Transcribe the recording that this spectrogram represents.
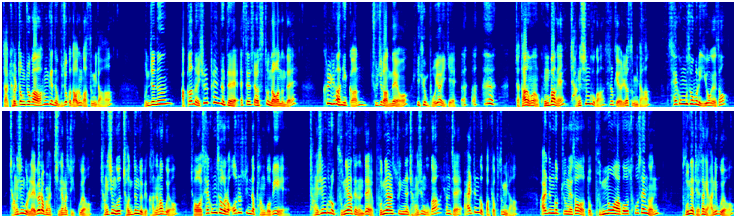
자 결정 조각 한 개는 무조건 나오는 것 같습니다. 문제는 아까는 실패했는데 SSR 스톤 나왔는데 클리어하니까 주질 않네요. 이게 뭐야 이게? 자 다음은 공방에 장신구가 새롭게 열렸습니다. 세공석을 이용해서 장신구 레벨업을 진행할 수 있고요. 장신구 전등급이 가능하고요. 저 세공석을 얻을 수 있는 방법이 장신구로 분해해야 되는데 분해할 수 있는 장신구가 현재 R등급밖에 없습니다 R등급 중에서 또 분노하고 소생은 분해 대상이 아니고요.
